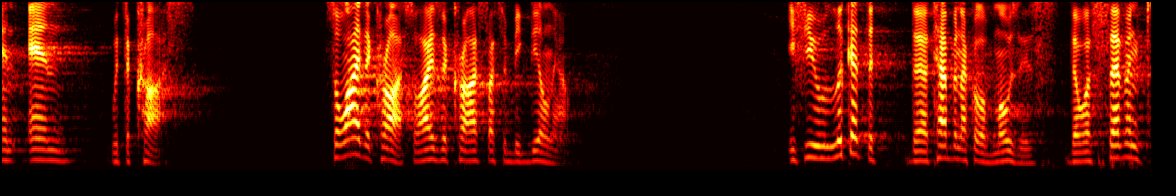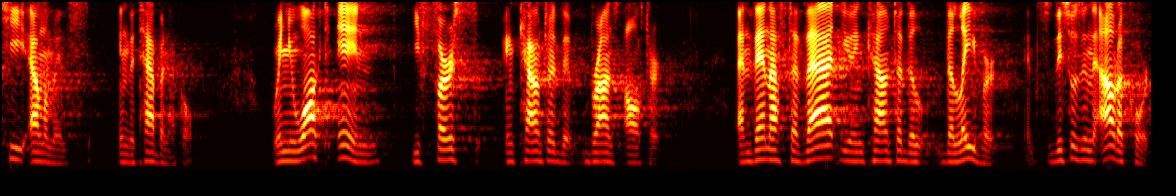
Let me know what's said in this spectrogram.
and ends with the cross. So, why the cross? Why is the cross such a big deal now? If you look at the, the tabernacle of Moses, there were seven key elements in the tabernacle. When you walked in, you first encountered the bronze altar. And then after that, you encounter the, the laver. And so this was in the outer court.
